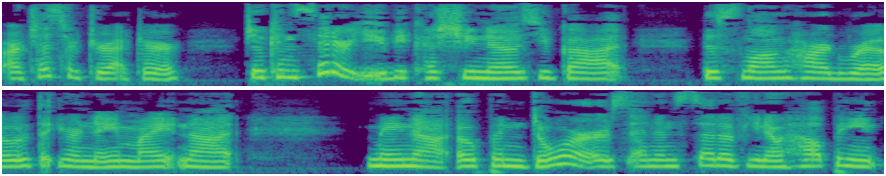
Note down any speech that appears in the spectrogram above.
artistic director to consider you because she knows you've got this long hard road that your name might not may not open doors and instead of you know helping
